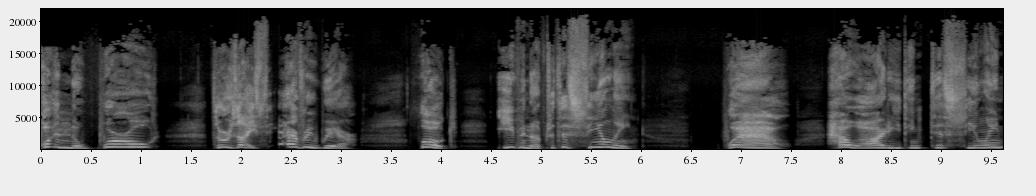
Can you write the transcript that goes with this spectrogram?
What in the world? There's ice everywhere. Look, even up to the ceiling. Wow! How high do you think this ceiling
